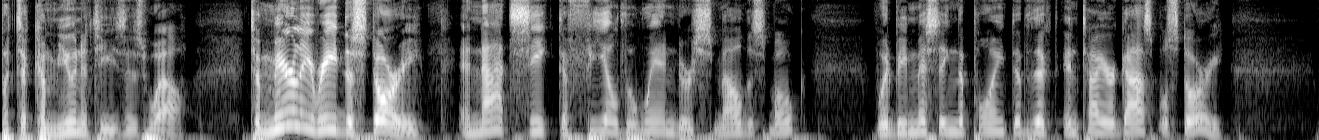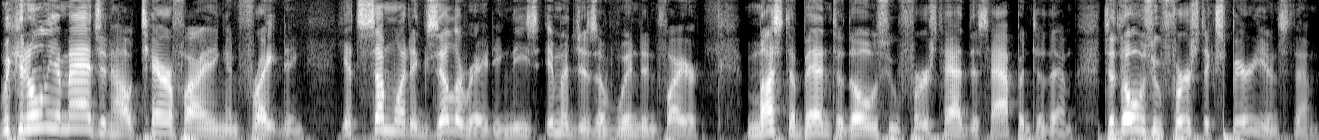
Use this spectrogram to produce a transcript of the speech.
but to communities as well. To merely read the story and not seek to feel the wind or smell the smoke would be missing the point of the entire gospel story. We can only imagine how terrifying and frightening, yet somewhat exhilarating, these images of wind and fire must have been to those who first had this happen to them, to those who first experienced them.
